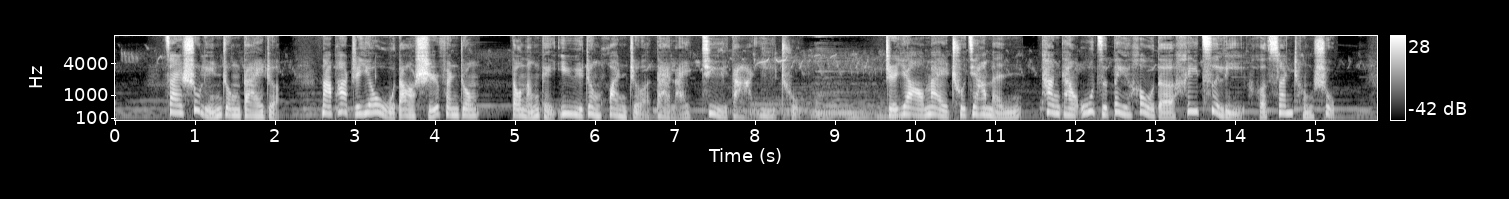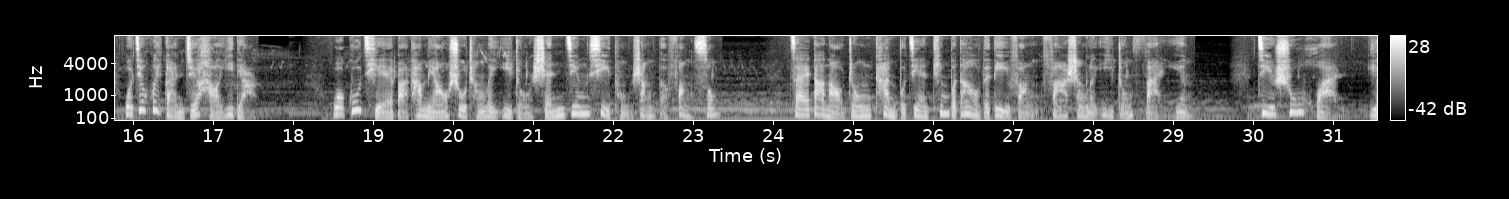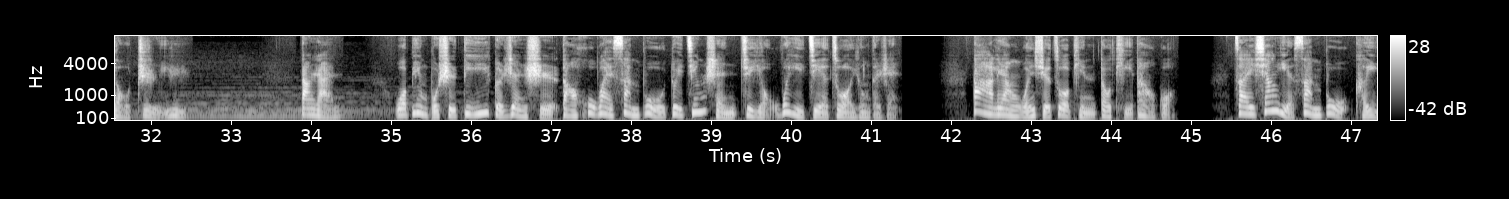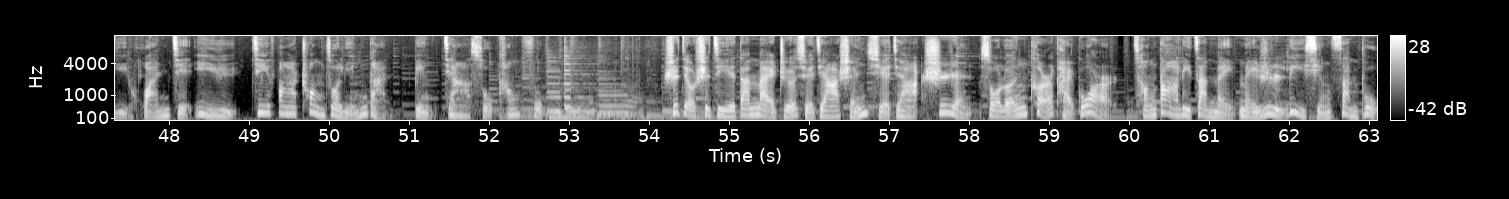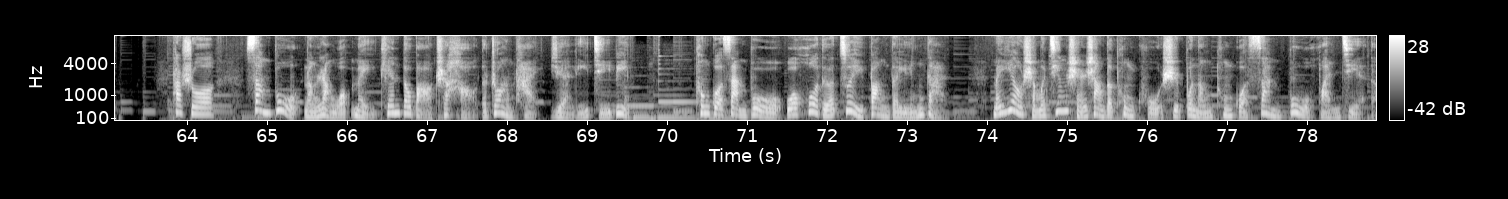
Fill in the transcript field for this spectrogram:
在树林中待着，哪怕只有五到十分钟，都能给抑郁症患者带来巨大益处。只要迈出家门，看看屋子背后的黑刺李和酸橙树，我就会感觉好一点儿。我姑且把它描述成为一种神经系统上的放松，在大脑中看不见、听不到的地方发生了一种反应，既舒缓又治愈。当然，我并不是第一个认识到户外散步对精神具有慰藉作用的人。大量文学作品都提到过，在乡野散步可以缓解抑郁、激发创作灵感，并加速康复。十九世纪丹麦哲学家、神学家、诗人索伦·克尔凯郭尔曾大力赞美每日例行散步。他说：“散步能让我每天都保持好的状态，远离疾病。通过散步，我获得最棒的灵感。没有什么精神上的痛苦是不能通过散步缓解的。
